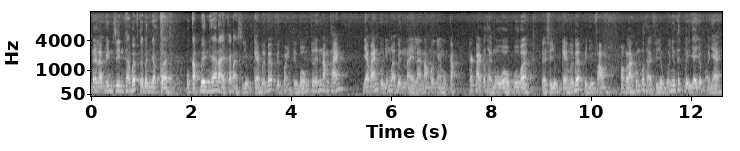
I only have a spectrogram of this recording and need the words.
đây là pin zin theo bếp từ bên Nhật về. Một cặp pin như thế này các bạn sử dụng kèm với bếp được khoảng từ 4 cho đến 5 tháng. Giá bán của những loại pin này là 50.000 một cặp. Các bạn có thể mua mua về để sử dụng kèm với bếp để dự phòng hoặc là cũng có thể sử dụng với những thiết bị gia dụng ở nhà.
